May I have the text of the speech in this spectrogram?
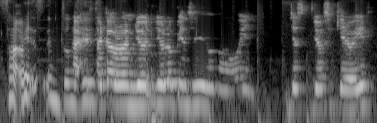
¿sabes? Entonces... está cabrón, yo, yo lo pienso y digo como, oye, yo, yo sí quiero ir,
